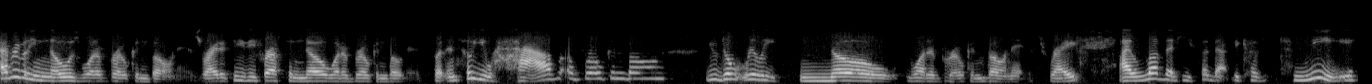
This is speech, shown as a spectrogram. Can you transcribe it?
everybody knows what a broken bone is, right? It's easy for us to know what a broken bone is, but until you have a broken bone, you don't really know what a broken bone is, right? I love that he said that because to me,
